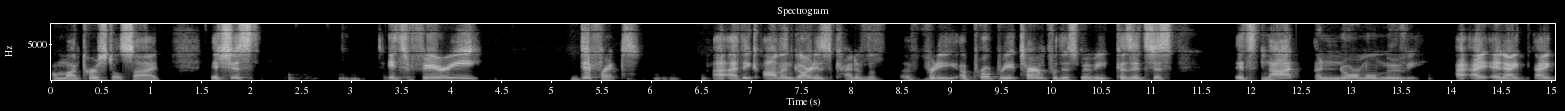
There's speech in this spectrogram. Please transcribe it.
on my personal side. It's just, it's very different. I, I think avant-garde is kind of a, a pretty appropriate term for this movie because it's just it's not a normal movie. I, I and I I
